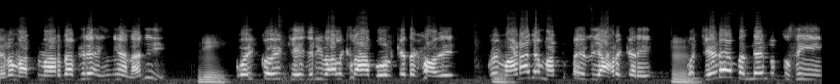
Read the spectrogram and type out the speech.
ਜਦੋਂ ਮੱਤ ਮਾਰਦਾ ਫਿਰ ਐਂ ਨਾ ਜੀ। ਜੀ। ਕੋਈ ਕੋਈ ਕੇਜਰੀਵਾਲ ਖਿਲਾਫ ਬੋਲ ਕੇ ਦਿਖਾਵੇ ਕੋਈ ਮਾੜਾ ਜਿਹਾ ਮਤਭੇਦ ਜ਼ਾਹਰ ਕਰੇ। ਉਹ ਜਿਹੜੇ ਬੰਦੇ ਨੂੰ ਤੁਸੀਂ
